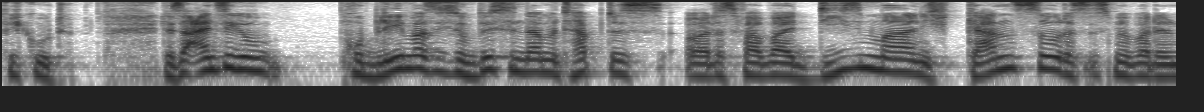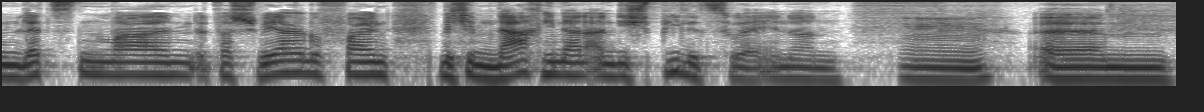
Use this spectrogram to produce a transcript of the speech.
ich gut. Das einzige Problem, was ich so ein bisschen damit habe, ist, aber das war bei diesem Mal nicht ganz so, das ist mir bei den letzten Malen etwas schwerer gefallen, mich im Nachhinein an die Spiele zu erinnern. Mhm. Ähm,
